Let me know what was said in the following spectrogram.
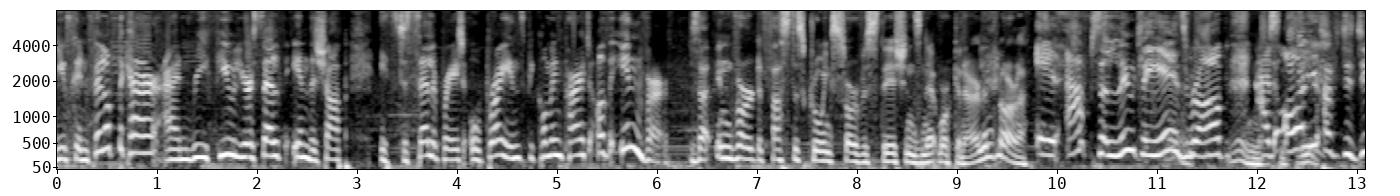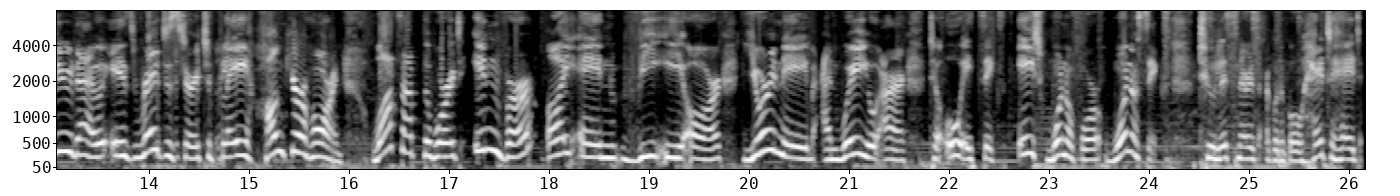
You can fill up the car and refuel yourself in the shop. It's to celebrate O'Brien's becoming part of Inver. Is that Inver the fastest growing service stations network in Ireland, Laura? It absolutely is, Rob. Oh, nice and all you have to do now is register to play Honk Your Horn. WhatsApp the word Inver, I N V E R, your name and where you are to 086 088 104 106. Two listeners are going to go head to head,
